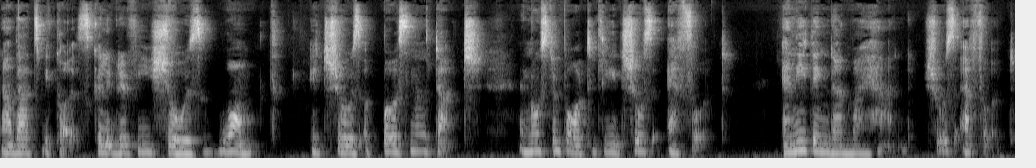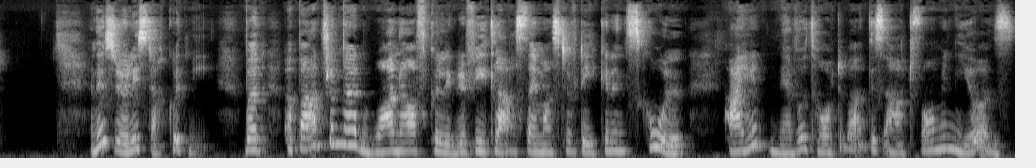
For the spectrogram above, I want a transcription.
Now that's because calligraphy shows warmth, it shows a personal touch, and most importantly, it shows effort. Anything done by hand shows effort. And this really stuck with me. But apart from that one off calligraphy class I must have taken in school, I had never thought about this art form in years,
